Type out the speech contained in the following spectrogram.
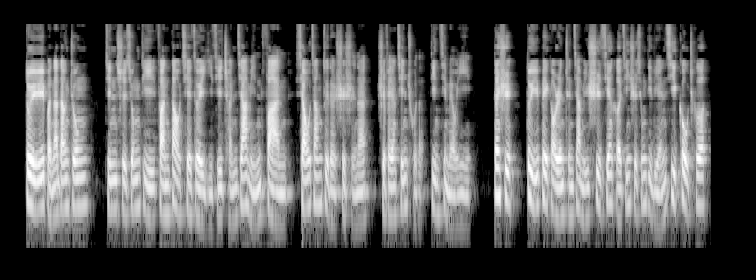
对于本案当中。金氏兄弟犯盗窃罪以及陈家明犯销赃罪的事实呢是非常清楚的，定性没有异议。但是对于被告人陈家明事先和金氏兄弟联系购车、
